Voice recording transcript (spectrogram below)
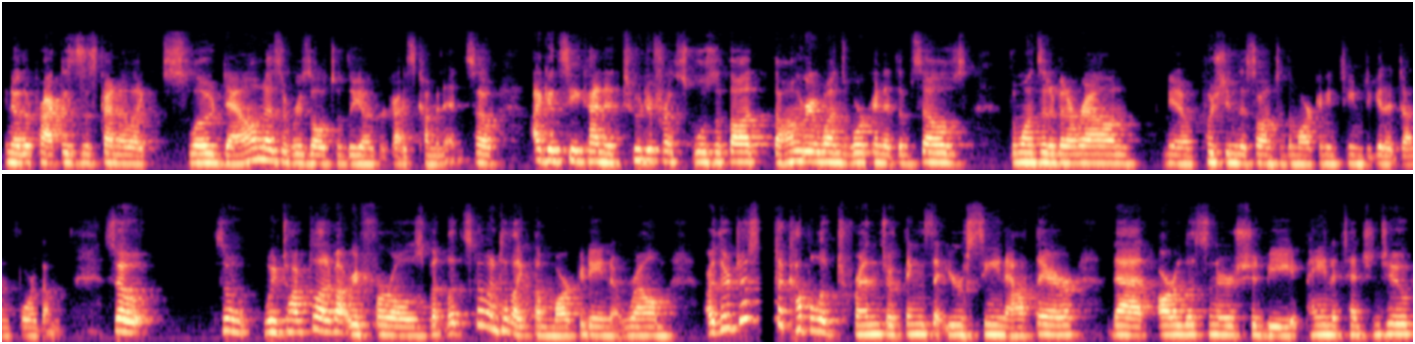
you know, the practice is kind of like slowed down as a result of the younger guys coming in. So I could see kind of two different schools of thought, the hungry ones working it themselves, the ones that have been around, you know, pushing this onto the marketing team to get it done for them. So so we've talked a lot about referrals, but let's go into like the marketing realm. Are there just a couple of trends or things that you're seeing out there that our listeners should be paying attention to?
